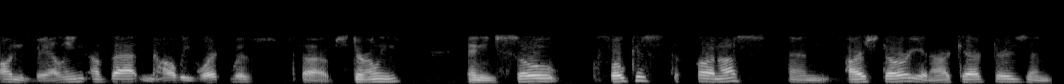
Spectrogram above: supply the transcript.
unveiling of that and how we work with uh, Sterling. And he's so focused on us and our story and our characters. And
